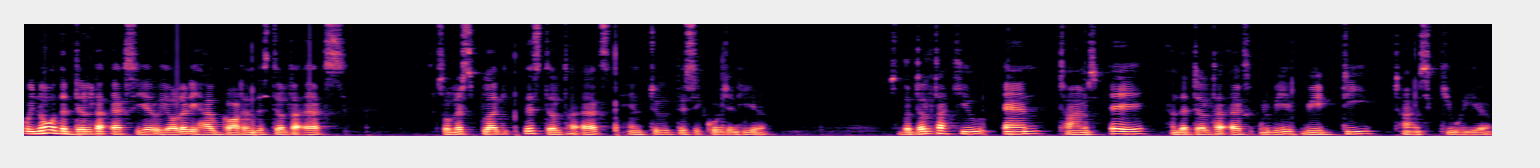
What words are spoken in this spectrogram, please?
we know the delta x here. We already have gotten this delta x. So let's plug this delta x into this equation here so the delta q n times a and the delta x will be vt times q here.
